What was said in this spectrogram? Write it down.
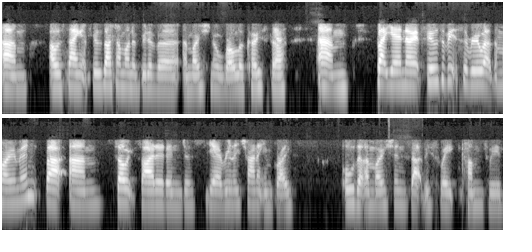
Um, I was saying it feels like I'm on a bit of a emotional roller coaster. Um, but yeah, no, it feels a bit surreal at the moment. But um, so excited and just yeah, really trying to embrace all the emotions that this week comes with.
